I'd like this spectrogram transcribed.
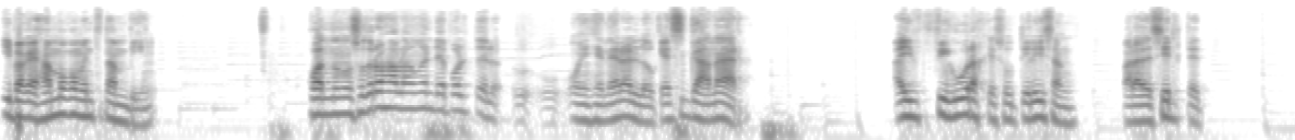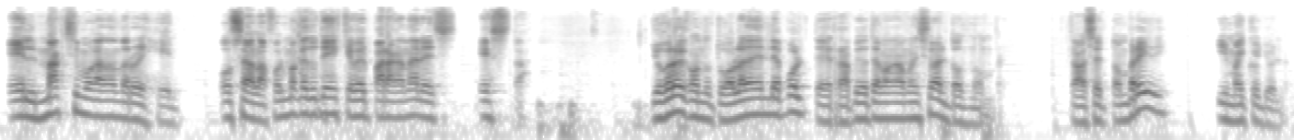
Y para que Jambo comente también. Cuando nosotros hablamos en el deporte o- en general lo que es ganar, hay figuras que se utilizan para decirte el máximo ganador es él. O sea, la forma que tú tienes que ver para ganar es esta. Yo creo que cuando tú hablas del deporte, rápido te van a mencionar dos nombres. Que va a ser Tom Brady y Michael Jordan.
